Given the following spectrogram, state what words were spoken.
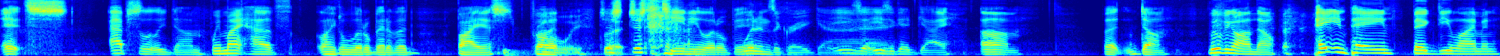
It's absolutely dumb. We might have like a little bit of a bias, but Probably, just just a teeny little bit. Wooden's a great guy. He's a he's a good guy. Um, but dumb. Moving on though, Peyton Payne, big D lineman,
